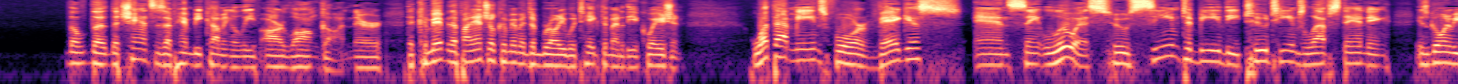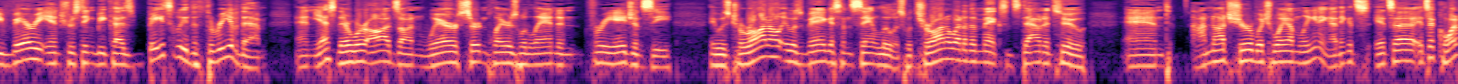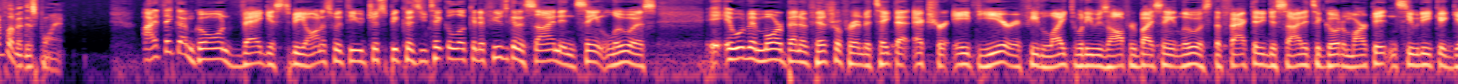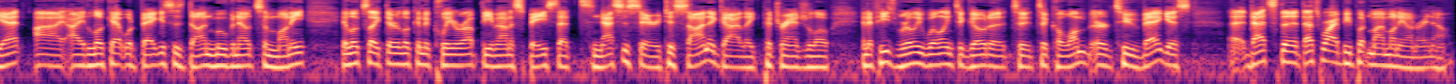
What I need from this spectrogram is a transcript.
the, the chances of him becoming a Leaf are long gone. They're, the commitment, the financial commitment to Brodie would take them out of the equation. What that means for Vegas and St. Louis, who seem to be the two teams left standing, is going to be very interesting because basically the three of them, and yes, there were odds on where certain players would land in free agency. It was Toronto, it was Vegas, and St. Louis. With Toronto out of the mix, it's down to two, and I'm not sure which way I'm leaning. I think it's it's a it's a coin flip at this point. I think I'm going Vegas, to be honest with you, just because you take a look at if he was going to sign in St. Louis, it, would have been more beneficial for him to take that extra eighth year if he liked what he was offered by St. Louis. The fact that he decided to go to market and see what he could get, I, I look at what Vegas has done, moving out some money. It looks like they're looking to clear up the amount of space that's necessary to sign a guy like Pietrangelo. And if he's really willing to go to, to, to Columbus or to Vegas, uh, that's the, that's where I'd be putting my money on right now.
